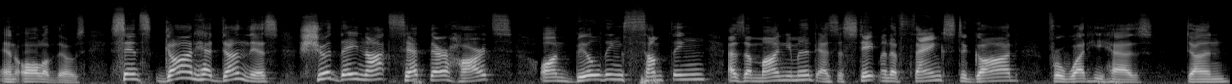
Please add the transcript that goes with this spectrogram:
and all of those. Since God had done this, should they not set their hearts on building something as a monument, as a statement of thanks to God for what he has done.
